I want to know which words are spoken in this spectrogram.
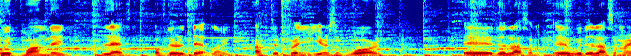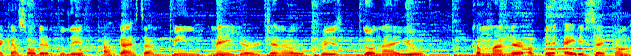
with one day left of their deadline. After 20 years of war, uh, the last, uh, with the last American soldier to leave Afghanistan being Major General Chris Donahue, commander of the 82nd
